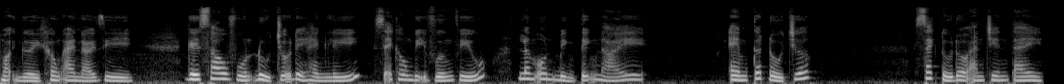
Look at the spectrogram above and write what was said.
Mọi người không ai nói gì. Ghế sau vốn đủ chỗ để hành lý, sẽ không bị vướng víu. Lâm ôn bình tĩnh nói Em cất đồ trước. Xách túi đồ ăn trên tay,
